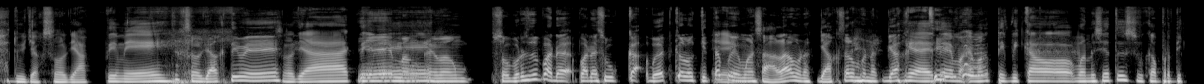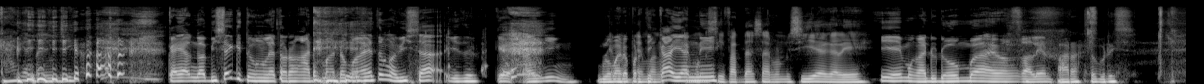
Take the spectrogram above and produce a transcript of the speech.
Aduh Jaksel Jaktim eh. Jaksel Jaktim ya Jaksel Jaktim. Eh. emang emang sobres tuh pada pada suka banget kalau kita Iya. punya masalah menak Jaksel menak Jaktim Ya itu emang emang tipikal manusia tuh suka pertikaian anjing. kayak nggak bisa gitu ngeliat orang adem-adem aja tuh nggak bisa gitu kayak anjing belum ada Emang- pertikaian emang, nih Emang sifat dasar manusia kali. iya mengadu domba emang kalian parah sobres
